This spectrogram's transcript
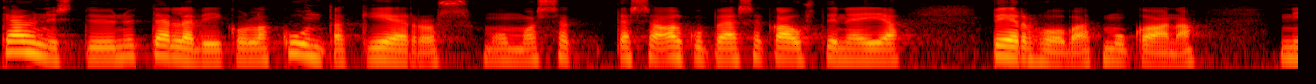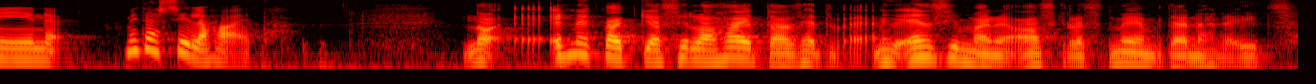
käynnistyy nyt tällä viikolla kuntakierros, muun muassa tässä alkupäässä Kaustinen ja Perho ovat mukana, niin mitä sillä haetaan? No ennen kaikkea sillä haetaan se, että niin ensimmäinen askel, että meidän pitää nähdä itse.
